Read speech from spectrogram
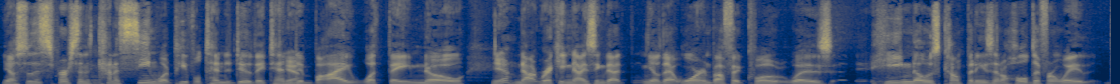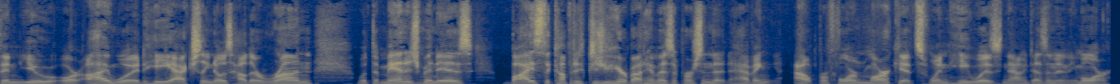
You know, so this person kind of seen what people tend to do. They tend Yeah. to buy what they know, Yeah. not recognizing that, you know, that Warren Buffett quote was he knows companies in a whole different way than you or I would. He actually knows how they're run, what the management is, buys the company because you hear about him as a person that having outperformed markets when he was now he doesn't anymore.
